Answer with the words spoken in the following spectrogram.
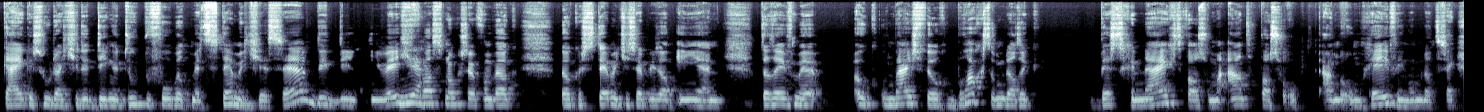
kijk eens hoe dat je de dingen doet, bijvoorbeeld met stemmetjes. Hè? Die, die, die weet je yeah. vast nog zo van welk, welke stemmetjes heb je dan in je. En dat heeft me ook onwijs veel gebracht, omdat ik best geneigd was om me aan te passen op, aan de omgeving. Om dat te zeggen,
